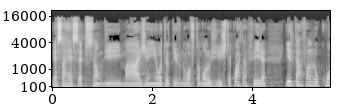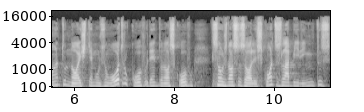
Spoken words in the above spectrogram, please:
Essa recepção de imagem. Ontem eu tive no oftalmologista, quarta-feira, e ele estava falando o quanto nós temos um outro corpo dentro do nosso corpo, que são os nossos olhos. Quantos labirintos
